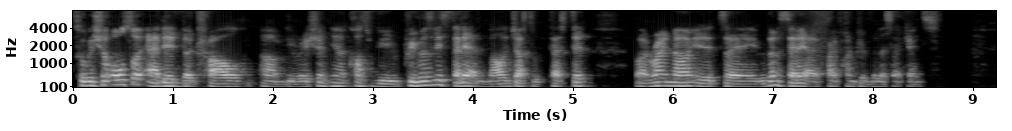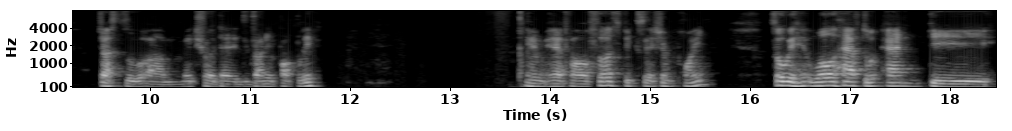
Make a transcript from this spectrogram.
So we should also edit the trial um, duration here because we previously set it at null just to test it. But right now it's a, we're gonna set it at 500 milliseconds just to um, make sure that it's running properly. And we have our first fixation point. So we will have to add the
